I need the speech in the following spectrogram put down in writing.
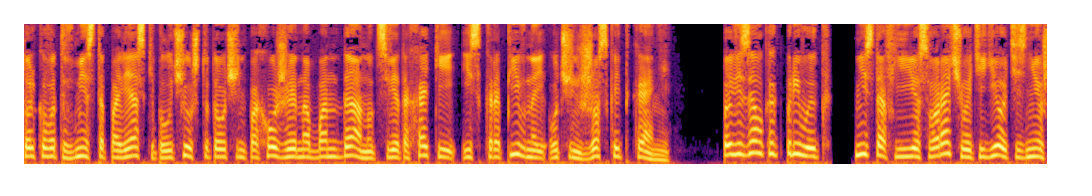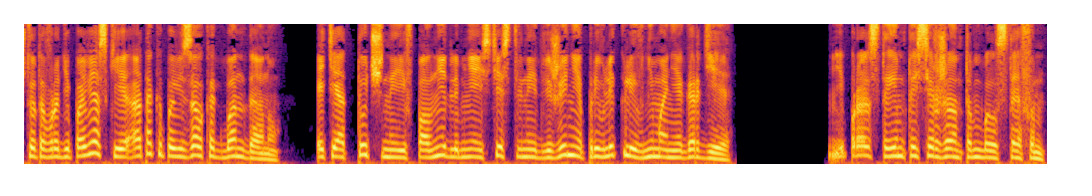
Только вот вместо повязки получил что-то очень похожее на бандану цвета хаки из крапивной, очень жесткой ткани. Повязал как привык, не став ее сворачивать и делать из нее что-то вроде повязки, а так и повязал как бандану. Эти отточенные и вполне для меня естественные движения привлекли внимание Гордея. «Непростым ты сержантом был, Стефан».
